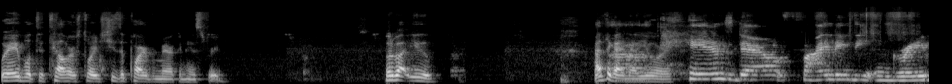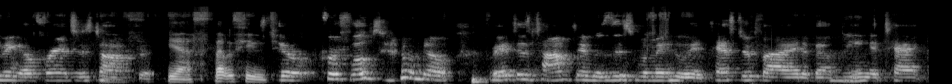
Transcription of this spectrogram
we're able to tell her story. She's a part of American history. What about you? I think I know uh, yours. Hands down, finding the engraving of Frances Thompson. Yes, that was huge. So, for folks who don't know, Frances Thompson was this woman who had testified about mm-hmm. being attacked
